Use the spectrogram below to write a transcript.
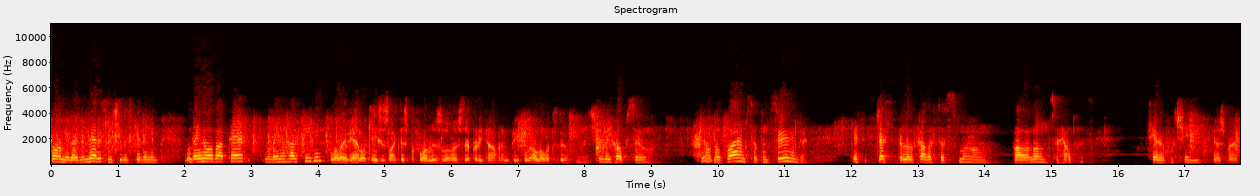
formula, the medicine she was giving him, will they know about that? Will they know how to feed him? Well, they've handled cases like this before, Ms. Lewis. They're pretty competent people. They'll know what to do. I surely hope so. I don't know why I'm so concerned. I guess it's just the little fellow's so small, all alone, so helpless. Terrible shame. Yes, ma'am.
